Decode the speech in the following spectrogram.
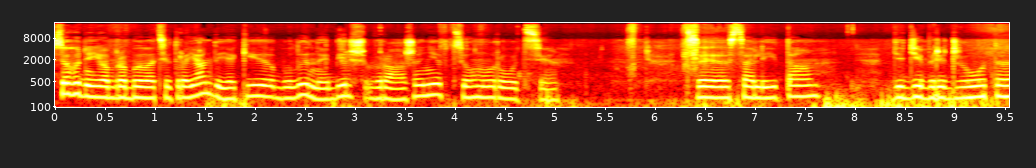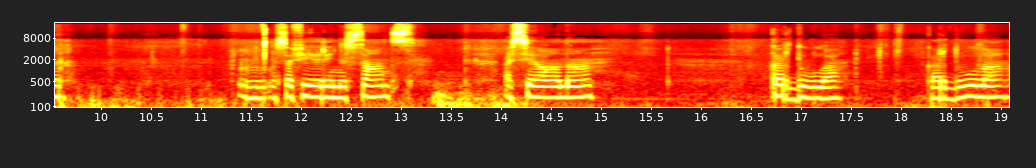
Сьогодні я обробила ці троянди, які були найбільш вражені в цьому році. Це Саліта, Діді Бріджотер, Софія Ренесанс, Асіана, Кардула, Кардула,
